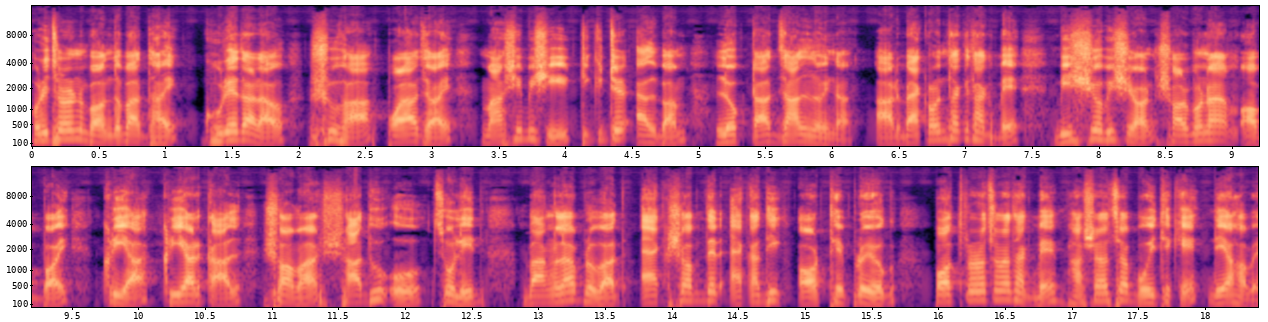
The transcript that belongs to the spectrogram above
হরিচরণ বন্দ্যোপাধ্যায়, ঘুরে দাঁড়াও, সুহা, পরাজয়, মাসি বিশি টিকিটের অ্যালবাম, লোকটা জানলই না। আর ব্যাকরণ থাকে থাকবে বিশ্বভীষণ সর্বনাম অব্যয়, ক্রিয়া, ক্রিয়ার কাল, সমাস, সাধু ও চলিত, বাংলা প্রবাদ, এক শব্দের একাধিক অর্থে প্রয়োগ, পত্র রচনা থাকবে ভাষারচা বই থেকে দেওয়া হবে।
